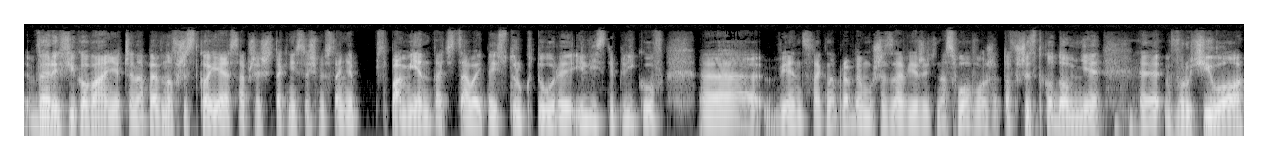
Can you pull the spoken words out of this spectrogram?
weryfikowanie, czy na pewno wszystko jest, a przecież tak nie jesteśmy w stanie spamiętać całej tej struktury i listy plików, e, więc tak naprawdę muszę zawierzyć na słowo, że to wszystko do mnie e, wróciło.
